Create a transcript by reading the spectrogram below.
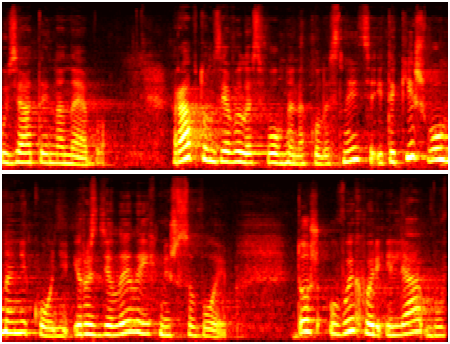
узятий на небо. Раптом з'явилась вогнена колесниця і такі ж вогнені коні, і розділили їх між собою. Тож у вихворі Ілля був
